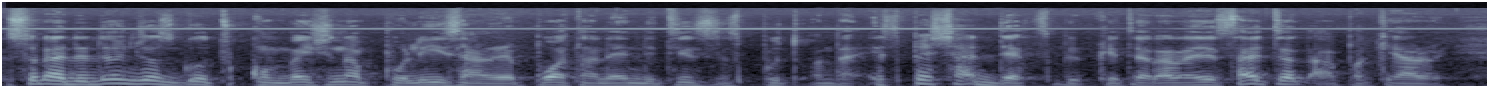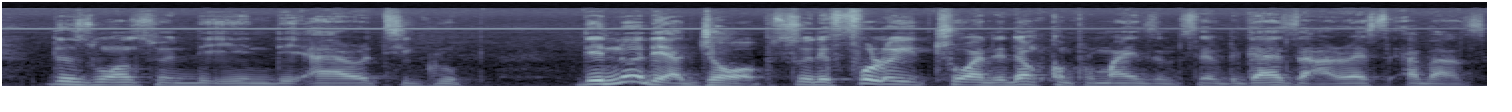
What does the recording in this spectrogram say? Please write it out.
so that they don't just go to conventional police and report and then the things is put on that. A special desk be created. And I cited Abba Kyari, those ones in the, in the IRT group. They know their job, so they follow it through and they don't compromise themselves. The guys that arrest Evans.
